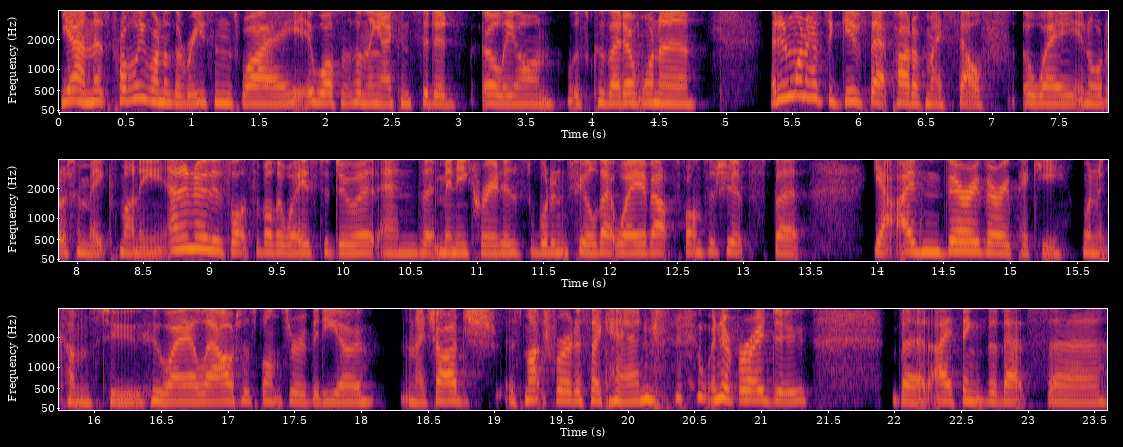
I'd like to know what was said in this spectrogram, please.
Yeah, and that's probably one of the reasons why it wasn't something I considered early on was because I don't want to. I didn't want to have to give that part of myself away in order to make money. And I know there's lots of other ways to do it, and that many creators wouldn't feel that way about sponsorships, but yeah, I'm very, very picky when it comes to who I allow to sponsor a video, and I charge as much for it as I can whenever I do. But I think that that's uh,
